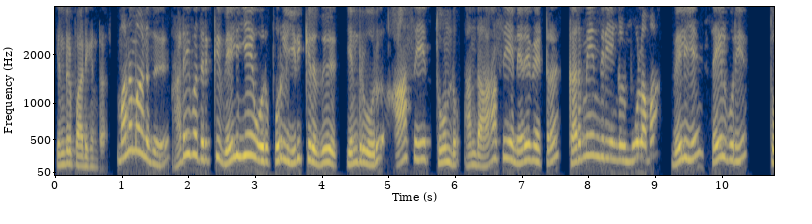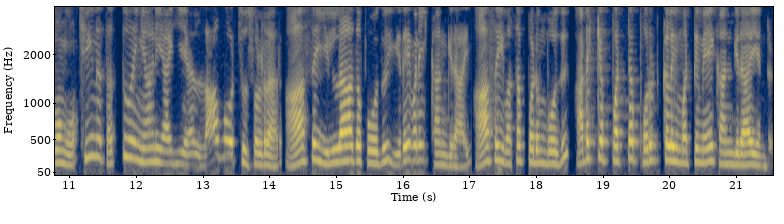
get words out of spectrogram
என்று பாடுகின்றார். மனமானது அடைவதற்கு வெளியே ஒரு பொருள் இருக்கிறது என்று ஒரு ஆசையை தூண்டும். அந்த ஆசையை நிறைவேற்ற கர்மேந்திரியங்கள் மூலமா வெளியே செயல்புரிய துவங்குவோம். சீன தத்துவ ஞானி ஆகிய லாவோட்சு சொல்றார் ஆசை இல்லாத போது இறைவனை காண்கிறாய். ஆசை வசப்படும் போது அடைக்கப்பட்ட பொருட்களை மட்டுமே காண்கிறாய் என்று.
